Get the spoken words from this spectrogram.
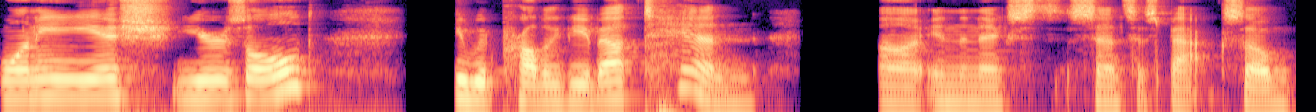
20-ish years old he would probably be about 10 uh, in the next census back so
